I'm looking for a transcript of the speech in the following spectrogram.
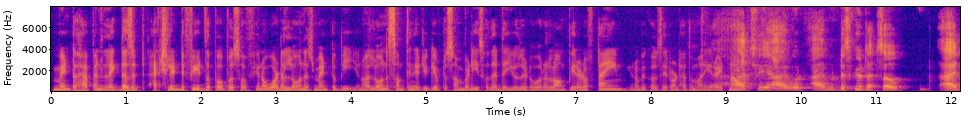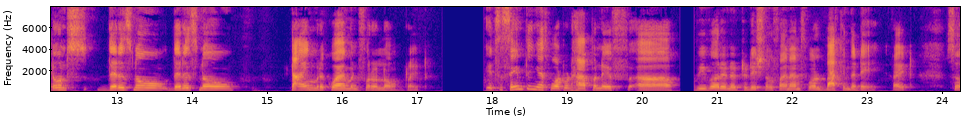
meant to happen? Like does it actually defeat the purpose of you know what a loan is meant to be? You know a loan is something that you give to somebody so that they use it over a long period of time you know because they don't have the money right now. Actually i would i would dispute that. So i don't there is no there is no time requirement for a loan right? It's the same thing as what would happen if uh, we were in a traditional finance world back in the day right so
